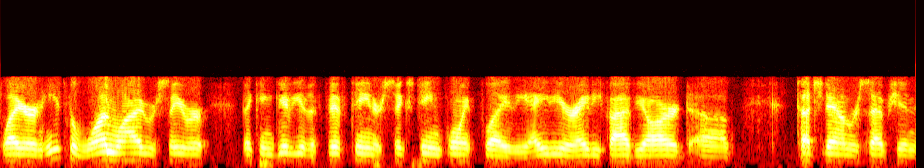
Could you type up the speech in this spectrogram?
player, and he's the one wide receiver that can give you the 15 or 16 point play, the 80 or 85 yard uh, touchdown reception.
